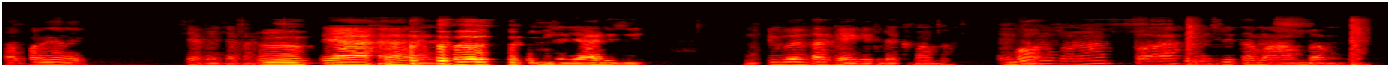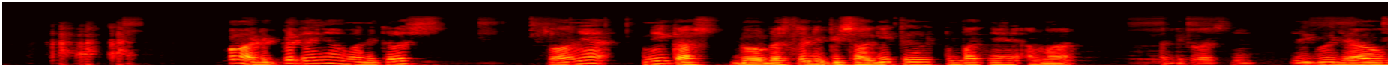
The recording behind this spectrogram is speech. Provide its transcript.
caper kali Siapa yang capek? lu Ya. Bisa jadi sih. Mungkin gue ntar kayak gitu deh ke mama. Eh, Gua- kamu kenapa? Ini cerita sama abang. gua gak deket aja sama adik kelas soalnya ini kelas 12 tuh dipisah gitu tempatnya sama adik kelasnya jadi gue jauh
